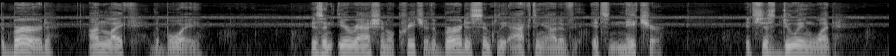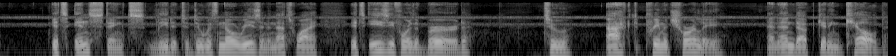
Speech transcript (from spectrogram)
The bird, unlike the boy, is an irrational creature. The bird is simply acting out of its nature. It's just doing what its instincts lead it to do with no reason. And that's why it's easy for the bird to act prematurely and end up getting killed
